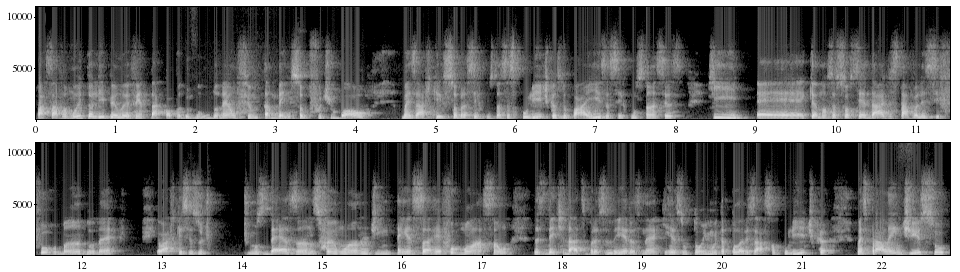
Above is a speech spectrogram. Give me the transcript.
passava muito ali pelo evento da Copa do Mundo, né? Um filme também sobre futebol, mas acho que sobre as circunstâncias políticas do país, as circunstâncias que, é, que a nossa sociedade estava ali se formando, né? Eu acho que esses últimos últimos 10 anos foi um ano de intensa reformulação das identidades brasileiras, né, que resultou em muita polarização política, mas para além disso,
